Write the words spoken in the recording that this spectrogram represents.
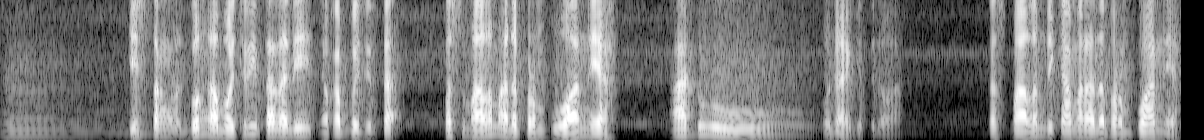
Hmm. iseng gue nggak mau cerita tadi nyokap gue cerita kok semalam ada perempuan ya aduh udah gitu doang terus malam di kamar ada perempuan ya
